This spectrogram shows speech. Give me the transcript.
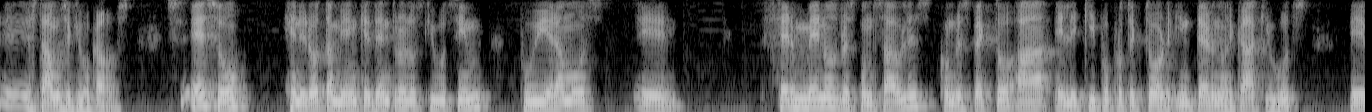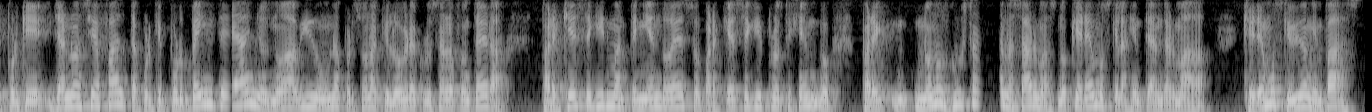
eh, estábamos equivocados. Eso generó también que dentro de los kibbutzim pudiéramos eh, ser menos responsables con respecto a el equipo protector interno de cada kibbutz, eh, porque ya no hacía falta, porque por 20 años no ha habido una persona que logre cruzar la frontera. ¿Para qué seguir manteniendo eso? ¿Para qué seguir protegiendo? Para... No nos gustan las armas, no queremos que la gente ande armada, queremos que vivan en paz.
